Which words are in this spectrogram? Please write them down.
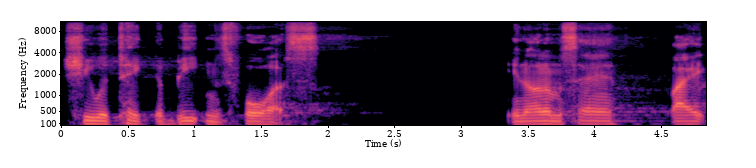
She would take the beatings for us. You know what I'm saying? Like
